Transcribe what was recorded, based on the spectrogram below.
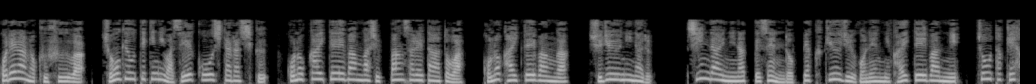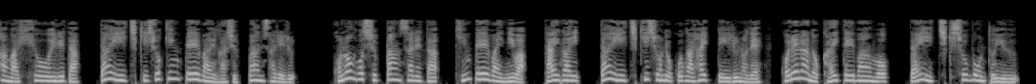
これらの工夫は商業的には成功したらしく、この改訂版が出版された後は、この改訂版が主流になる。清代になって1695年に改訂版に、超竹派が批評を入れた第一期書金平売が出版される。この後出版された金平売には、大概第一期書の語が入っているので、これらの改訂版を第一期書本という。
